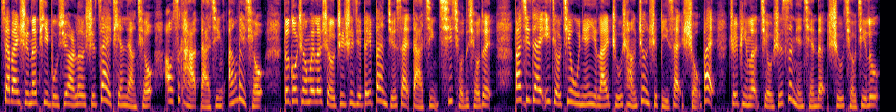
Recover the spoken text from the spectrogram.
下半时呢，替补徐尔勒是再添两球，奥斯卡打进安慰球，德国成为了首支世界杯半决赛打进七球的球队。巴西在一九七五年以来主场正式比赛首败，追平了九十四年前的输球记录。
